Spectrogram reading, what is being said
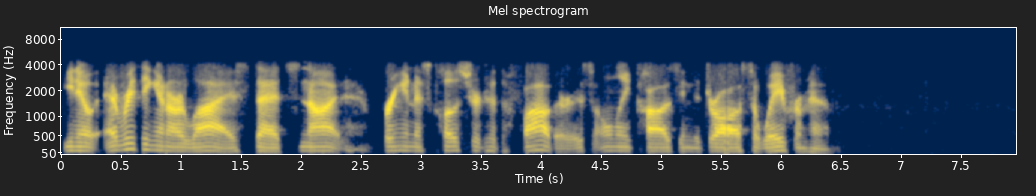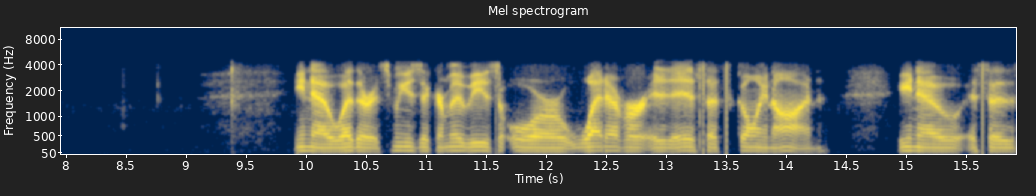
you know, everything in our lives that's not bringing us closer to the Father is only causing to draw us away from Him. You know, whether it's music or movies or whatever it is that's going on. You know, it says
